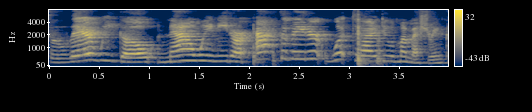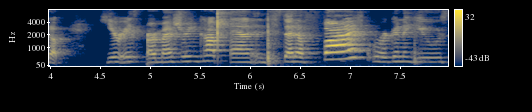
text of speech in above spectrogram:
so there we go. Now we need our activator. What did I do with my measuring cup? Here is our measuring cup and instead of five, we're gonna use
